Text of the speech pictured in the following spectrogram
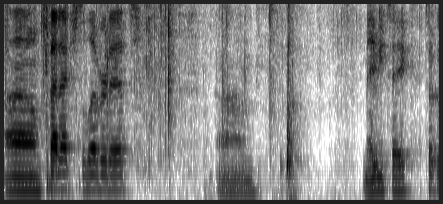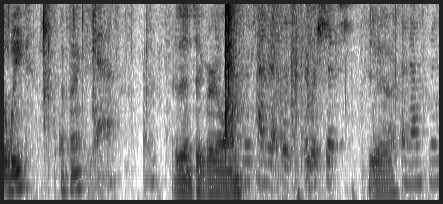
Um, FedEx delivered it. Um, maybe take Took a week, I think. Yeah. It didn't take very long. the time that the, it was shipped Yeah. announcement.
